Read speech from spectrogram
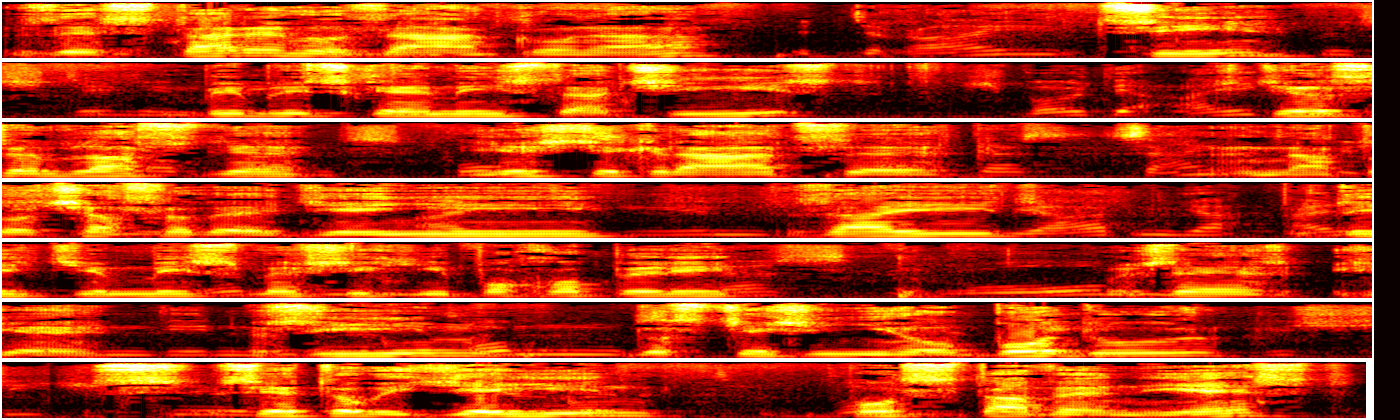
ze starého zákona tři biblické místa číst, Chtěl jsem vlastně ještě krátce na to časové dění zajít, vždyť my jsme všichni pochopili, že, že Řím do stěžního bodu světových dějin postaven jest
